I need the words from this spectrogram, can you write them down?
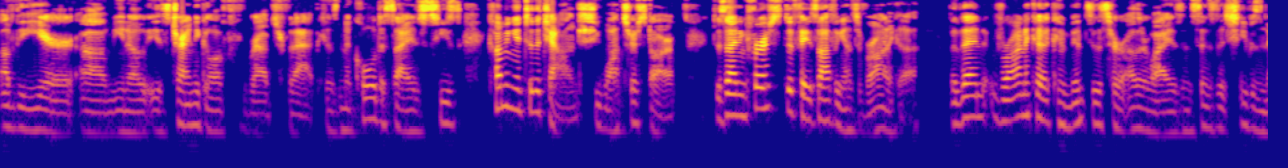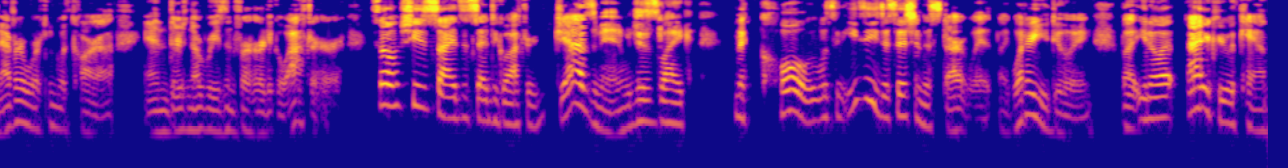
of the year. Um, you know, is trying to go off grabs for that because Nicole decides she's coming into the challenge. She wants her star, deciding first to face off against Veronica. But then Veronica convinces her otherwise and says that she was never working with Cara and there's no reason for her to go after her. So she decides instead to go after Jasmine, which is like, Nicole, it was an easy decision to start with. Like, what are you doing? But you know what? I agree with Kam.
